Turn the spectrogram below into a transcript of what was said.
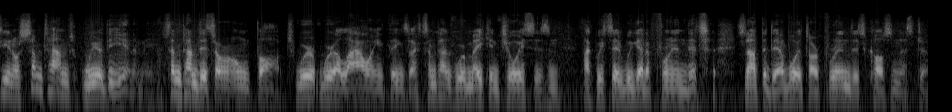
you know, sometimes we're the enemy. Sometimes it's our own thoughts. We're we're allowing things like sometimes we're making choices, and like we said, we got a friend that's it's not the devil, it's our friend that's causing us to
